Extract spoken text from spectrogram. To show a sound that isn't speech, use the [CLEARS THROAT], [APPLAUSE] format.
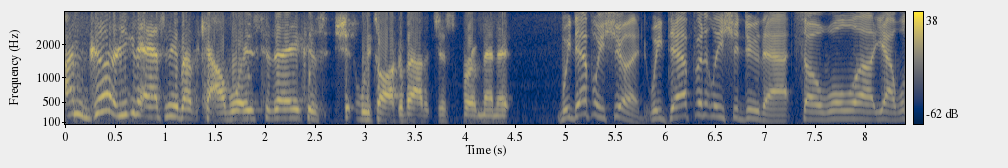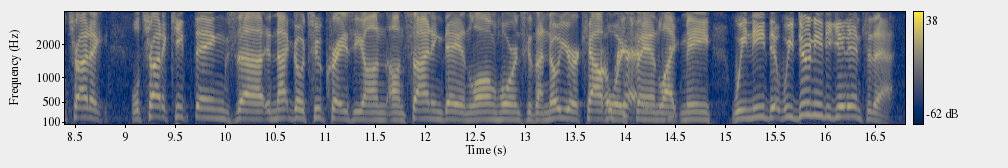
I'm good. Are you going to ask me about the Cowboys today? Because shouldn't we talk about it just for a minute? We definitely should. We definitely should do that. So we'll, uh, yeah, we'll try to we'll try to keep things uh, and not go too crazy on on signing day and Longhorns because I know you're a Cowboys Okay. fan like me. We need to we do need to get into that.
